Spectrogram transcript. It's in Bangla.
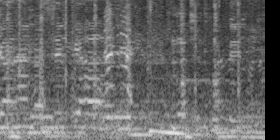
जाना से प्यार है, मुझको तेरी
